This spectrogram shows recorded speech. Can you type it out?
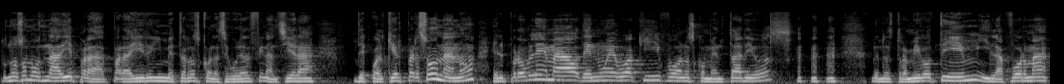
pues, no somos nadie para, para ir y meternos con la seguridad financiera de cualquier persona, ¿no? El problema, de nuevo, aquí fueron los comentarios de nuestro amigo Tim y la forma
